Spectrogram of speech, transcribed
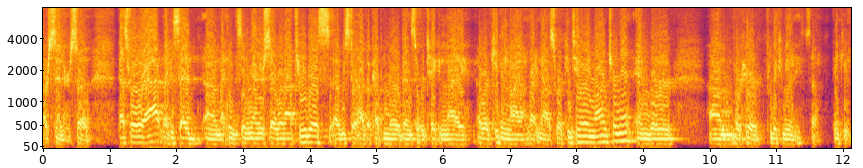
our center. So that's where we're at. Like I said, um, I think the city manager said we're not through this. Uh, We still have a couple more events that we're taking an eye, we're keeping an eye on right now. So we're continuing monitoring it, and we're, um, we're here for the community. So, thank you.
